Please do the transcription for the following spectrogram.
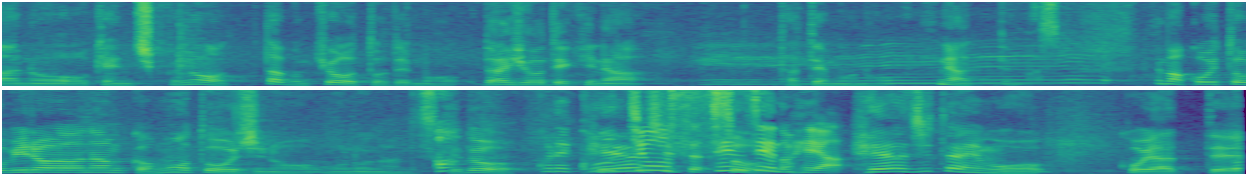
あの建築の多分京都でも代表的な建物になってます。でまあ、こういう扉なんかも当時のものなんですけどあこれ校長先生の部屋。そう部屋自体もこうやって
